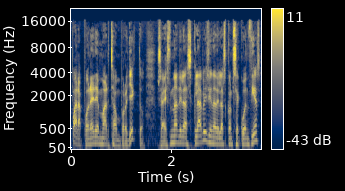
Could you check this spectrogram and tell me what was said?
para poner en marcha un proyecto. O sea, es una de las claves y una de las consecuencias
